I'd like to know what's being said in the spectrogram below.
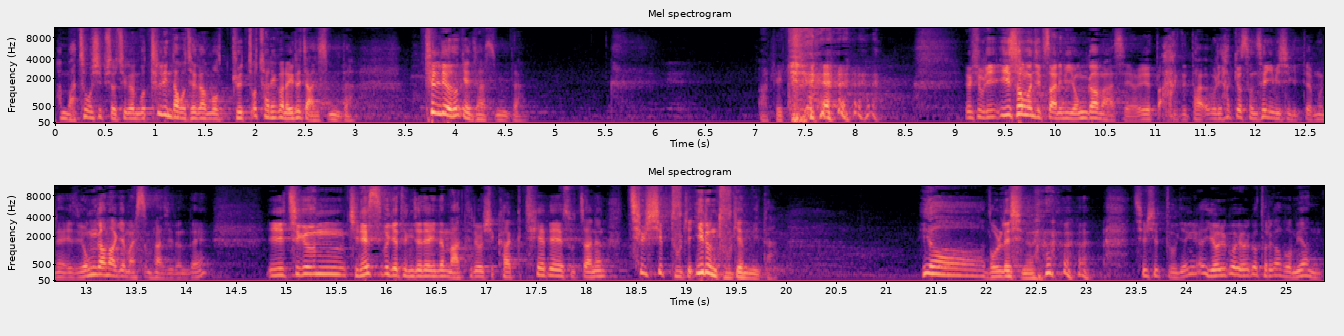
한번 맞춰보십시오. 제가 뭐 틀린다고 제가 뭐 교회 쫓아내거나 이러지 않습니다. 틀려도 괜찮습니다. 아, 100개. 역시 우리 이성원 집사님이 용감하세요. 딱 우리 학교 선생님이시기 때문에 용감하게 말씀하시는데 이 지금 기네스북에 등재되어 있는 마트리오시카 최대의 숫자는 72개, 72개입니다. 이야, 놀래시는. 72개. 열고 열고 들어가 보면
